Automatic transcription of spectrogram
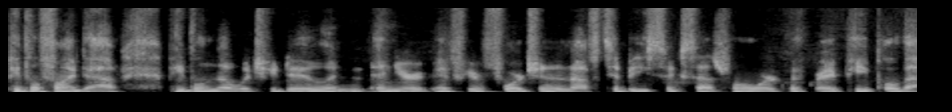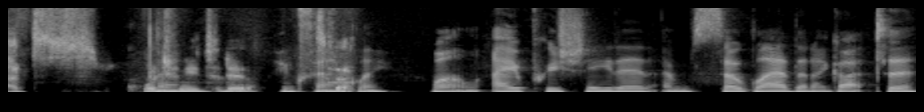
people find out people know what you do and and you're if you're fortunate enough to be successful and work with great people that's what Yeah. you need to do Exactly. Well, I appreciate it. I'm so glad that I got to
